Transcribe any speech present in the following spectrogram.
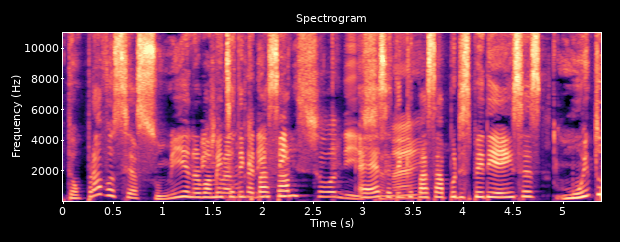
Então, para você assumir, normalmente você tem que passar pensou nisso, é, você tem né? que passar por experiências muito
